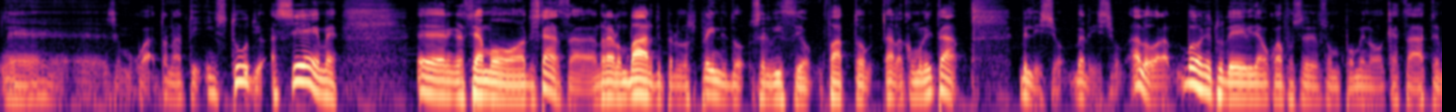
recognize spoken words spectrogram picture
Eh, siamo qua tornati in studio assieme. Eh, ringraziamo a distanza Andrea Lombardi per lo splendido servizio fatto alla comunità. Bellissimo, bellissimo. Allora, Bologna Today, vediamo qua, forse sono un po' meno cazzate.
